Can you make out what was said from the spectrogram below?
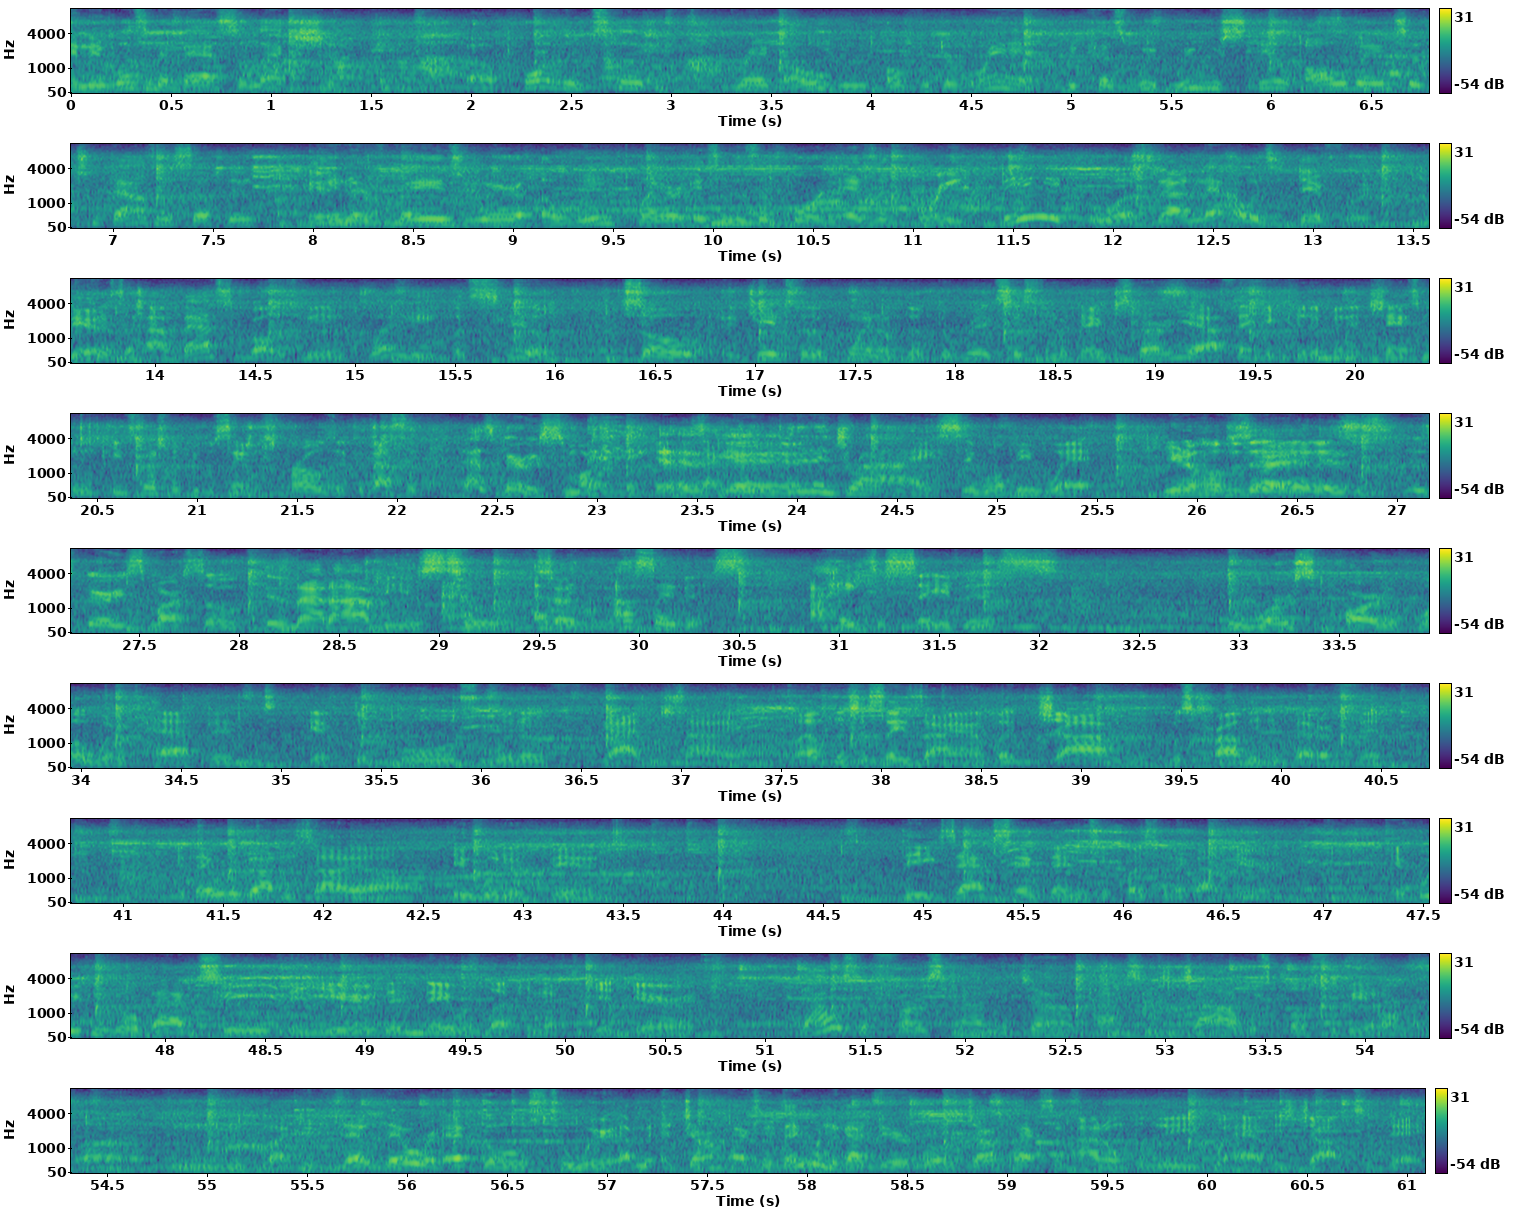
and it wasn't a bad selection. Uh, Portland took Greg Oden over Durant because we, we were still all the way into 2000 something in a phase where a wing player isn't as important as a great big was. Now now it's different Yeah. because of how basketball is being played, but still. So getting to the point of the, the rig system with David Stern, yeah, I think it could have been a chance. I mean, especially when people saying it was frozen because that's a, that's very smart. Yes, Like, yeah, put, yeah. put it in dry ice; it won't be wet. You know what I'm saying? Right, It's, it's very smart. So It's not obvious to him. I, So will say this. I hate to say this. The worst part of what would have happened if the Bulls would have gotten Zion, let's just say Zion, but Ja was probably the better fit. If they would have gotten Zion, it would have been the exact same thing that took place when they got Derrick. If we can go back to the year that they were lucky enough to get Derrick, that was the first time that John Paxson's job was close to being on the line. Mm-hmm. Like if that, there were echoes to where I mean, John Paxson, if they wouldn't have got Derrick Rose, John Paxson, I don't believe would have his job today.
